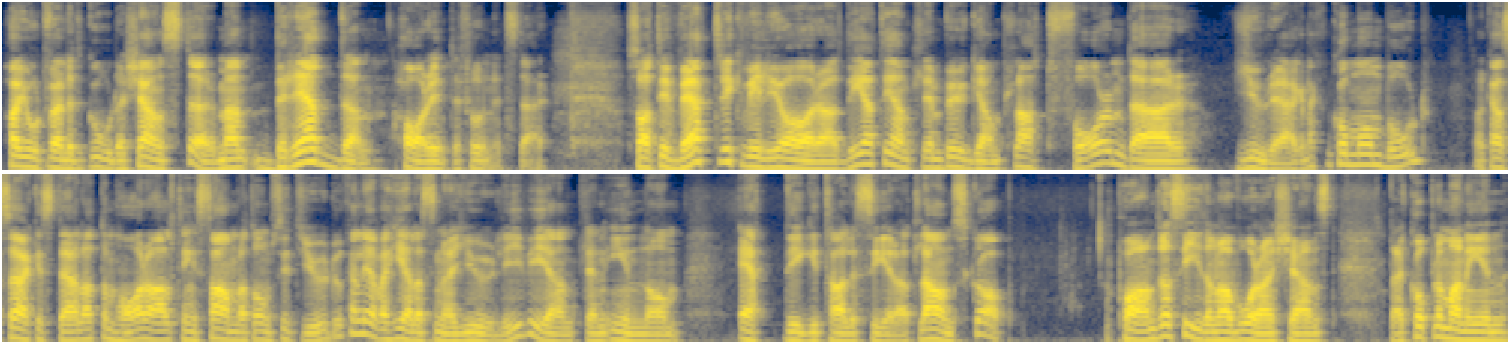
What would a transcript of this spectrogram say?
har gjort väldigt goda tjänster. Men bredden har inte funnits där. Så att det Vettrick vill göra det är att egentligen bygga en plattform där djurägarna kan komma ombord. De kan säkerställa att de har allting samlat om sitt djur. Du kan leva hela sina djurliv egentligen inom ett digitaliserat landskap. På andra sidan av våran tjänst, där kopplar man in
